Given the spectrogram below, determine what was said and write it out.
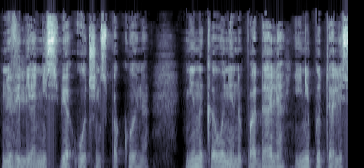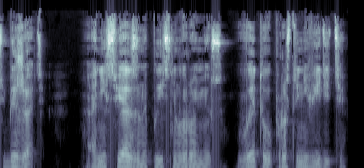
но вели они себя очень спокойно. Ни на кого не нападали и не пытались убежать. «Они связаны», — пояснил Ромеус. «Вы этого просто не видите.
